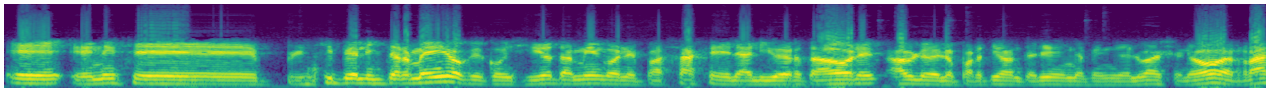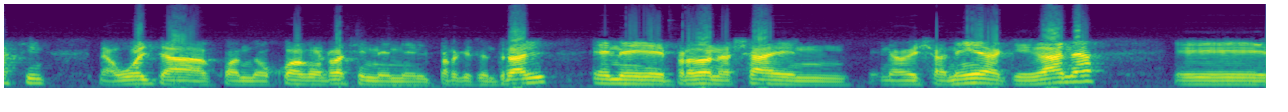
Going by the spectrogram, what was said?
eh, en ese principio del intermedio que coincidió también con el pasaje de la Libertadores, hablo de los partidos anteriores de Independiente del Valle, ¿no? De Racing, la vuelta cuando juega con Racing en el Parque Central, en eh, perdón, allá en, Avellaneda que gana. Eh,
